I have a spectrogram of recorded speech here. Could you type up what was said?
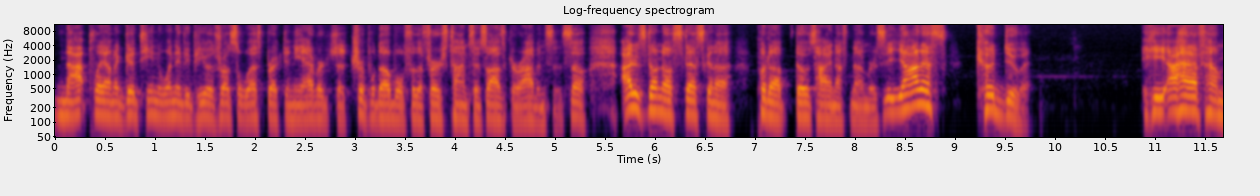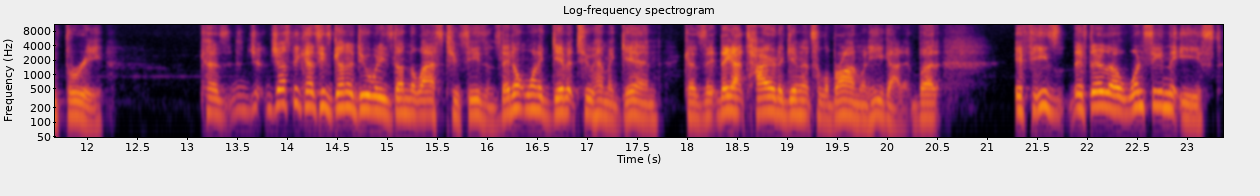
not play on a good team to win MVP was Russell Westbrook, and he averaged a triple double for the first time since Oscar Robinson. So I just don't know if Steph's gonna put up those high enough numbers. Giannis could do it. He, I have him three, because j- just because he's gonna do what he's done the last two seasons, they don't want to give it to him again because they, they got tired of giving it to LeBron when he got it. But if he's if they're the one seed in the East,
